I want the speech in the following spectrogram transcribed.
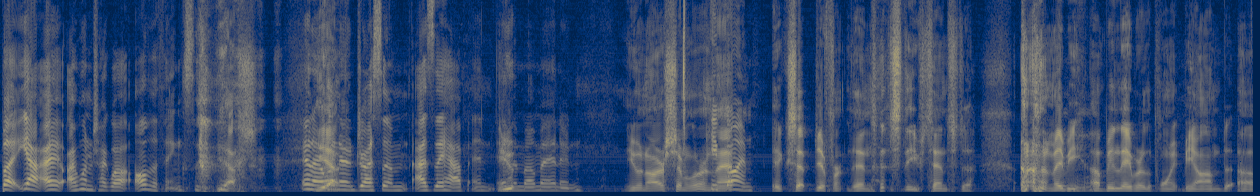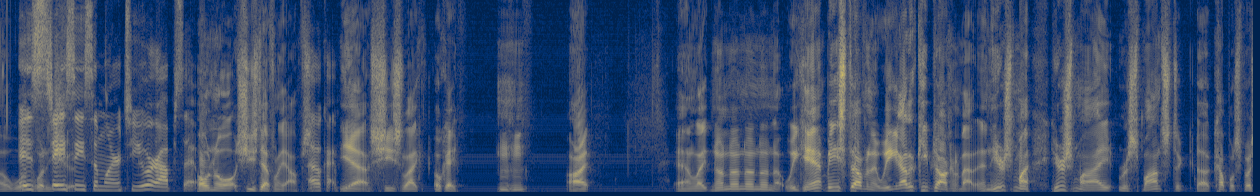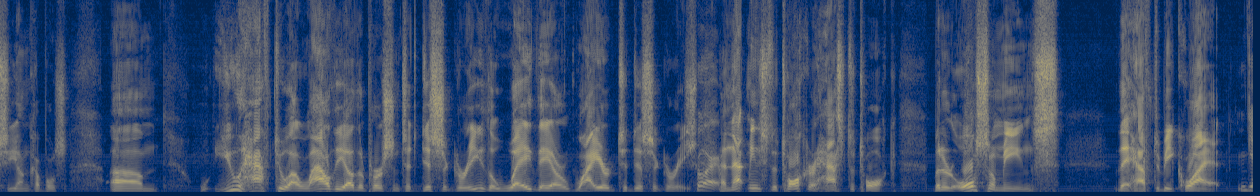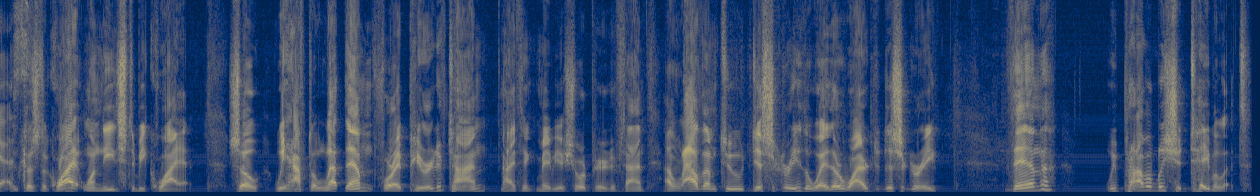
but yeah, I I want to talk about all the things. Yes. and I Yeah. want to address them as they happen in You- the moment. And You and I are similar in Keep that, going. except different than Steve tends to maybe uh, belabor the point beyond uh, what, Mm-hmm. is. Stacy similar to you or opposite? Oh no, she's definitely opposite. Okay. Yeah, she's like, okay, mm-hmm, all right, and I'm like, no, no, no, no, no, we can't be stuffing it. We got to keep talking about it. And here's my here's my response to a couple, especially young couples. Um, you have to allow the other person to disagree the way they are wired to disagree. Sure. And that means the talker has to talk, but it also means they have to be quiet. Yes. Because the quiet one needs to be quiet. So we have to let them, for a period of time, I think maybe a short period of time, allow them to disagree the way they're wired to disagree. Then we probably should table it.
